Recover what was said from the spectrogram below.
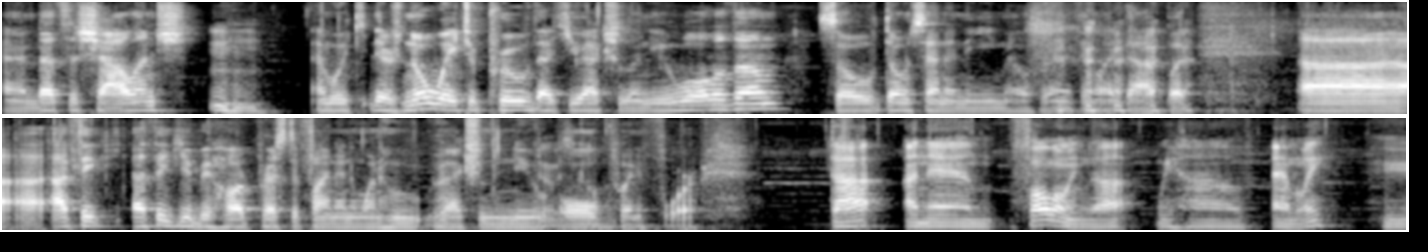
and that's a challenge Mm-hmm. and we, there's no way to prove that you actually knew all of them so don't send any emails or anything like that but uh, I think I think you'd be hard pressed to find anyone who, who actually knew all all. 24. That, and then following that, we have Emily, who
